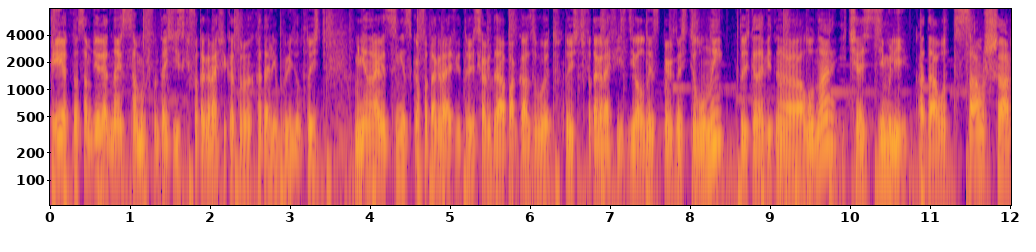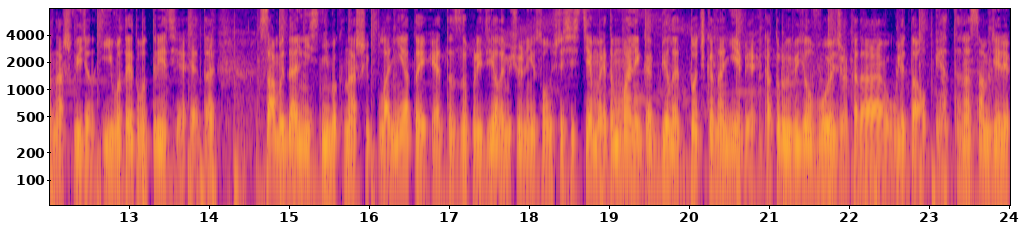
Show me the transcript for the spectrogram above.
И это, на самом деле, одна из самых фантастических фотографий, которые я когда-либо видел. То есть, мне нравится несколько фотографий. То есть, когда показывают... То есть, фотографии, сделанные с поверхности Луны, то есть, когда видна Луна и часть Земли, когда вот сам шар наш виден, и вот это вот третье, это самый дальний снимок нашей планеты, это за пределами чуть ли не Солнечной системы, это маленькая белая точка на небе, которую увидел Voyager, когда улетал. Это, на самом деле,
